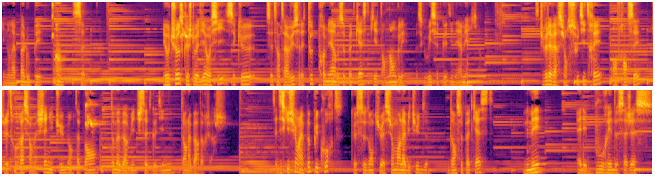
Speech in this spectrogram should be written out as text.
il n'en a pas loupé un seul. Et autre chose que je dois dire aussi, c'est que cette interview, c'est la toute première de ce podcast qui est en anglais, parce que oui, cette Godin est américain. Si tu veux la version sous-titrée en français, tu la trouveras sur ma chaîne YouTube en tapant Thomas Burbidge Seth Godin dans la barre de recherche. Cette discussion est un peu plus courte que ce dont tu as sûrement l'habitude dans ce podcast, mais elle est bourrée de sagesse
